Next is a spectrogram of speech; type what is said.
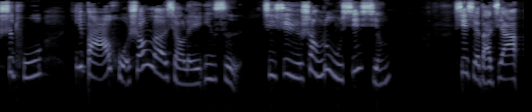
师徒一把火烧了小雷音寺，继续上路西行。谢谢大家。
